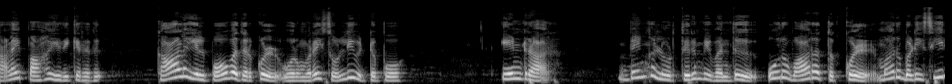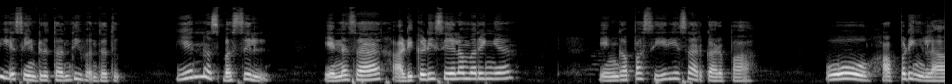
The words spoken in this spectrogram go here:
களைப்பாக இருக்கிறது. காலையில் போவதற்குள் ஒரு முறை சொல்லிவிட்டு போ என்றார். பெங்களூர் திரும்பி வந்து ஒரு வாரத்துக்குள் மறுபடி சீரியஸ் என்று தந்தி வந்தது. என்எஸ் பஸ்ஸில் என்ன சார் அடிக்கடி சேலம் வரீங்க? எங்கப்பா சீரியஸாக இருக்காருப்பா. ஓ அப்படிங்களா?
